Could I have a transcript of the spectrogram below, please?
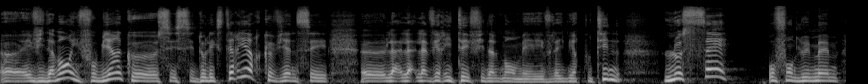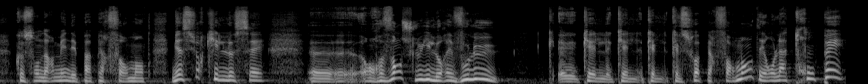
évidemment, il faut bien que c'est de l'extérieur que vienne ces, la, la vérité finalement. Mais Vladimir Poutine le sait au fond de lui-même que son armée n'est pas performante. Bien sûr qu'il le sait. Euh, en revanche, lui, il aurait voulu qu'elle soit performante et on l'a trompé.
